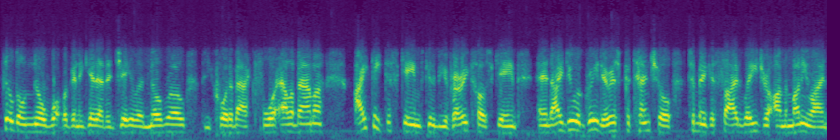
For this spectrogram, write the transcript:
still don't know what we're going to get out of Jalen Milroe, the quarterback for Alabama. I think this game is going to be a very close game, and I do agree there is potential to make a side wager on the money line.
